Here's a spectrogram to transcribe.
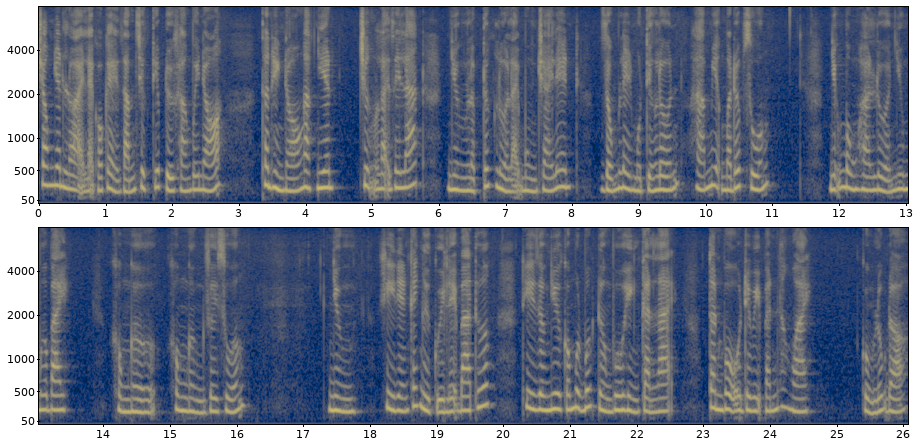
trong nhân loại lại có kẻ dám trực tiếp đối kháng với nó. Thân hình nó ngạc nhiên, trựng lại dây lát, nhưng lập tức lửa lại bùng cháy lên, giống lên một tiếng lớn, há miệng mà đớp xuống. Những bông hoa lửa như mưa bay, không ngờ không ngừng rơi xuống. Nhưng khi đến cách người quỷ lệ ba thước, thì dường như có một bức tường vô hình cản lại, toàn bộ đều bị bắn ra ngoài. Cùng lúc đó,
